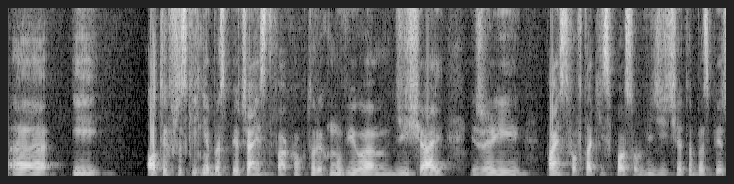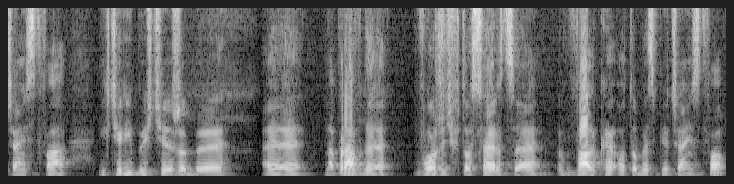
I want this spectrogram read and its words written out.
E, I o tych wszystkich niebezpieczeństwach, o których mówiłem dzisiaj, jeżeli Państwo w taki sposób widzicie te bezpieczeństwa i chcielibyście, żeby e, naprawdę włożyć w to serce, w walkę o to bezpieczeństwo,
